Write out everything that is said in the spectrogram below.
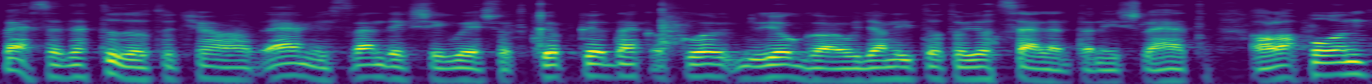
Persze, de tudod, hogyha elmész vendégségbe és ott köpködnek, akkor joggal ugyanítod, hogy ott szellenteni is lehet alapon,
